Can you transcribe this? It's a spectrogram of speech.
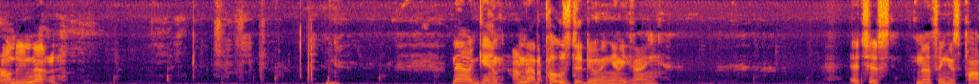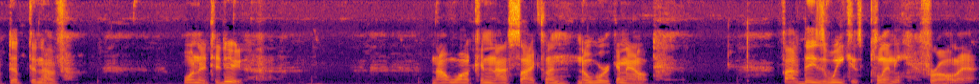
I don't do nothing. Now, again, I'm not opposed to doing anything. It's just nothing has popped up that I've wanted to do. Not walking, not cycling, no working out. Five days a week is plenty for all that.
